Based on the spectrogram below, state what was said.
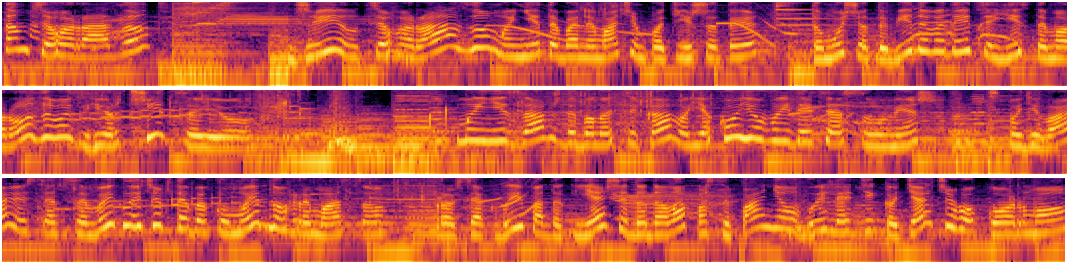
там цього разу? Джил, цього разу мені тебе нема чим потішити, тому що тобі доведеться їсти морозиво з гірчицею. Мені завжди було цікаво, якою вийде ця суміш. Сподіваюся, це викличе в тебе кумедну гримасу. Про всяк випадок я ще додала посипання у вигляді котячого корму.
